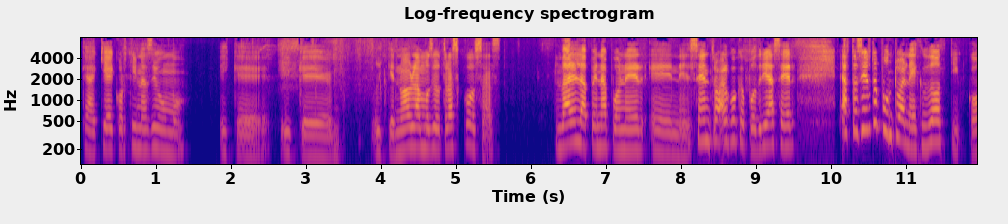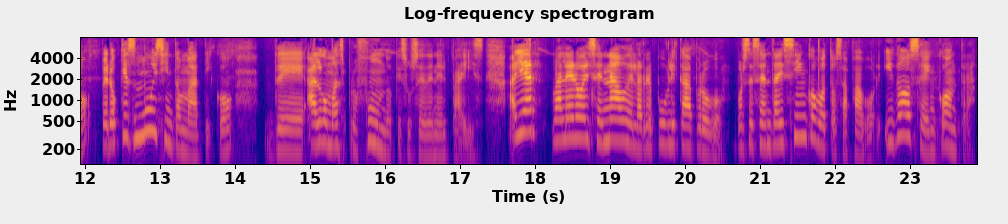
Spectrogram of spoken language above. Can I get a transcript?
que aquí hay cortinas de humo y que, y que, y que no hablamos de otras cosas, vale la pena poner en el centro algo que podría ser hasta cierto punto anecdótico, pero que es muy sintomático de algo más profundo que sucede en el país. Ayer, Valero, el Senado de la República aprobó por 65 votos a favor y 12 en contra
